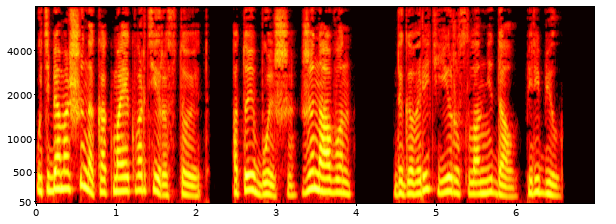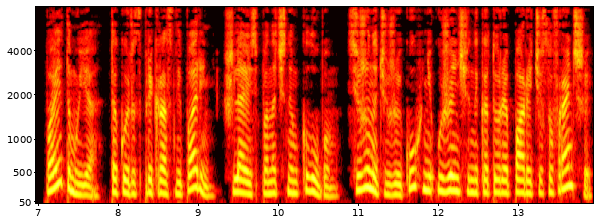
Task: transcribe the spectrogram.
«У тебя машина, как моя квартира, стоит, а то и больше. Жена вон...» Договорить ей Руслан не дал, перебил. Поэтому я, такой распрекрасный парень, шляюсь по ночным клубам, сижу на чужой кухне у женщины, которая пары часов раньше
